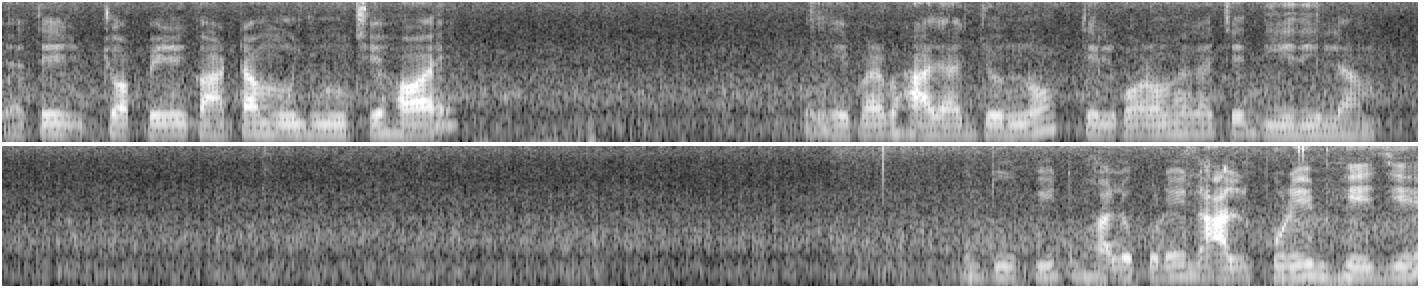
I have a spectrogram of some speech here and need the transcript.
যাতে চপের গাটা মুচমুচে হয়। এবার ভাজার জন্য তেল গরম হয়ে গেছে, দিয়ে দিলাম। দু পিঠ ভালো করে লাল করে ভেজে,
